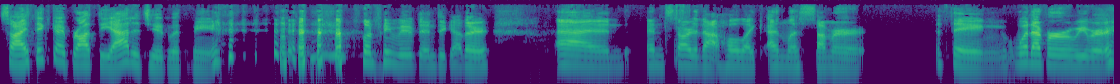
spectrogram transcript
so i think i brought the attitude with me when we moved in together and and started that whole like endless summer thing whatever we were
